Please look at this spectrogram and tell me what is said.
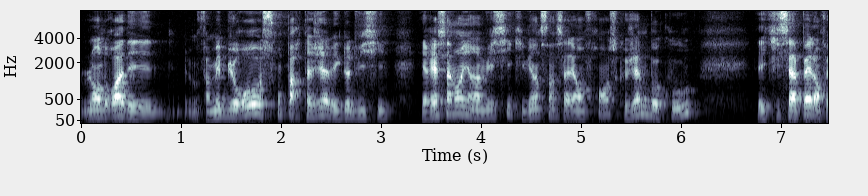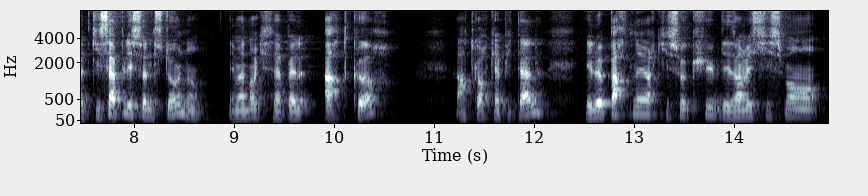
l'endroit des. Enfin, mes bureaux sont partagés avec d'autres VC. Et récemment, il y a un VC qui vient de s'installer en France que j'aime beaucoup et qui s'appelle, en fait, qui s'appelait Sunstone et maintenant qui s'appelle Hardcore, Hardcore Capital. Et le partenaire qui s'occupe des investissements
